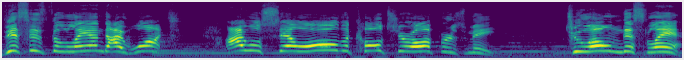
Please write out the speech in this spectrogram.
This is the land I want. I will sell all the culture offers me to own this land.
